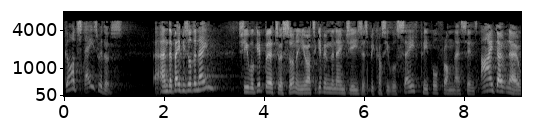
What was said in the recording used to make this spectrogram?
God stays with us. And the baby's other name? She will give birth to a son, and you are to give him the name Jesus because he will save people from their sins. I don't know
